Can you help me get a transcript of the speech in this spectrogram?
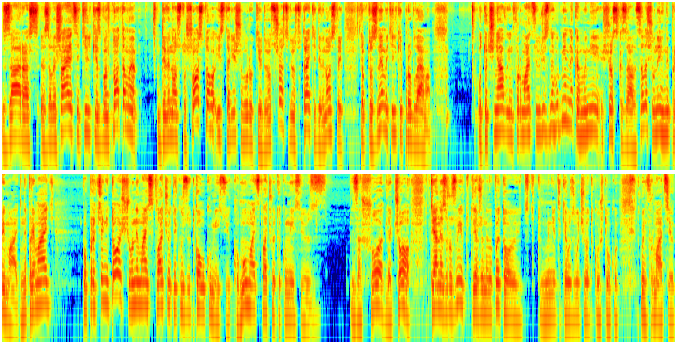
зараз залишається тільки з банкнотами 96-го і старішого років. 96, 93, 90. Тобто з ними тільки проблема. Уточняв інформацію в різних обмінниках. Мені що сказали? Це лише вони їх не приймають. Не приймають по причині того, що вони мають сплачувати якусь додаткову комісію. Кому мають сплачувати комісію? За що? Для чого? Тобто я не зрозумів, тут я вже не випитував, мені таке озвучило таку штуку, таку інформацію.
